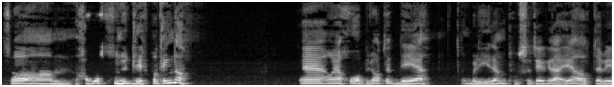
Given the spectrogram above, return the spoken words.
så har vi snudd litt på ting, da. Og jeg håper jo at det blir en positiv greie, at vi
